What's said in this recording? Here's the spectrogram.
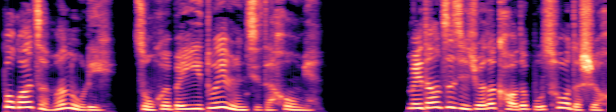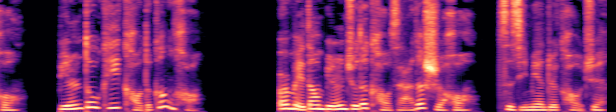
不管怎么努力，总会被一堆人挤在后面。每当自己觉得考得不错的时候，别人都可以考得更好；而每当别人觉得考砸的时候，自己面对考卷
